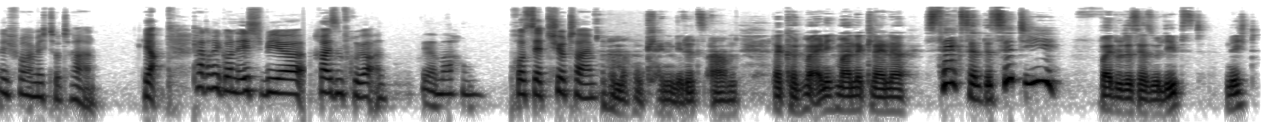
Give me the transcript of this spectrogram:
Ich freue mich total. Ja, Patrick und ich, wir reisen früher an. Wir machen Prosecco Time. Wir machen einen kleinen Mädelsabend. Da könnten wir eigentlich mal eine kleine Sex and the City, weil du das ja so liebst, nicht?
